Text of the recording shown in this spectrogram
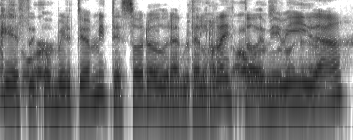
que se convirtió en mi tesoro durante el resto de mi vida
